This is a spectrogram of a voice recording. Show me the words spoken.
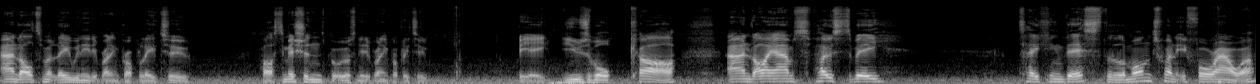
And ultimately, we need it running properly to pass emissions, but we also need it running properly to BE, a usable car. And I am supposed to be taking this, the Le Mans 24 hour,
